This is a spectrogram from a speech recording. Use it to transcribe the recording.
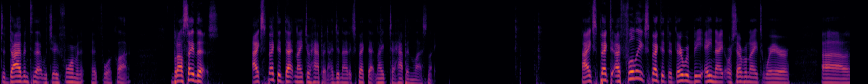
to dive into that with Jay Foreman at, at 4 o'clock. But I'll say this I expected that night to happen. I did not expect that night to happen last night. I expected, I fully expected that there would be a night or several nights where uh,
